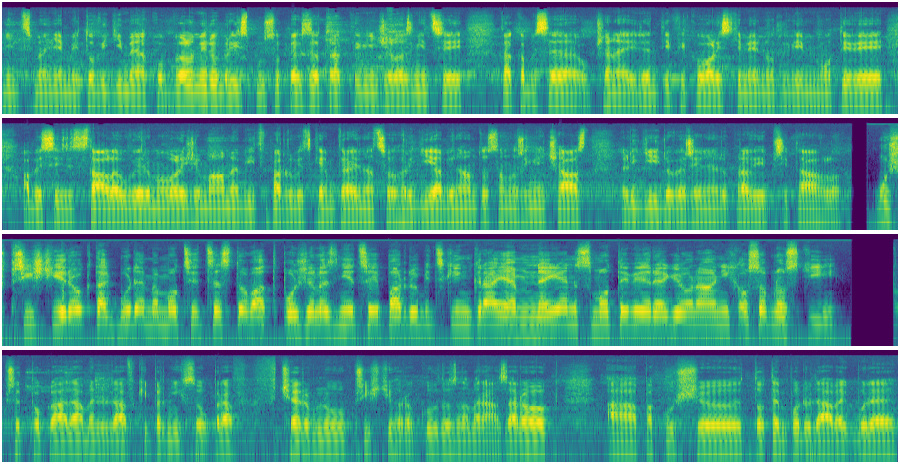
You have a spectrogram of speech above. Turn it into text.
Nicméně my to vidíme jako velmi dobrý způsob, jak zatraktivnit železnici, tak aby se občané identifikovali s těmi jednotlivými motivy, aby si stále uvědomovali, že máme být v Pardubickém kraji na co hrdí, aby nám to samozřejmě část lidí do veřejné dopravy přitáhlo. Už příští rok tak budeme moci cestovat po železnici Pardubickým krajem nejen s motivy regionálních osobností. Předpokládáme dodávky prvních souprav v červnu příštího roku, to znamená za rok, a pak už eh, to tempo dodávek bude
